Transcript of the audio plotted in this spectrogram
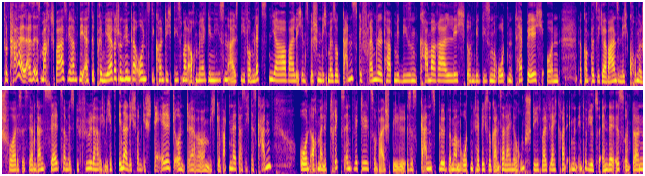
total. Also es macht Spaß. Wir haben die erste Premiere schon hinter uns. Die konnte ich diesmal auch mehr genießen als die vom letzten Jahr, weil ich inzwischen nicht mehr so ganz gefremdelt habe mit diesem Kameralicht und mit diesem roten Teppich. Und da kommt man sich ja wahnsinnig komisch vor. Das ist ja ein ganz seltsames Gefühl. Da habe ich mich jetzt innerlich schon gestellt und äh, mich gewappnet, dass ich das kann und auch meine Tricks entwickelt. Zum Beispiel ist es ganz blöd, wenn man am roten Teppich so ganz alleine rumsteht, weil vielleicht gerade irgendein Interview zu Ende ist und dann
